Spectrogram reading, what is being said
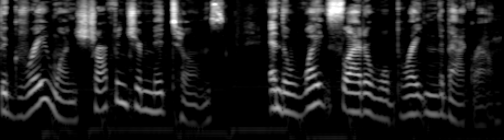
the gray one sharpens your midtones, and the white slider will brighten the background.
